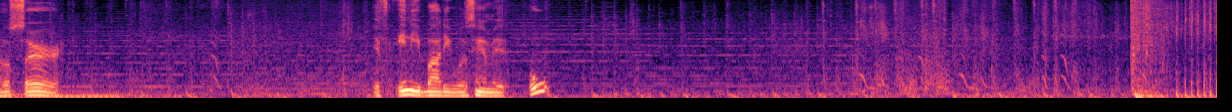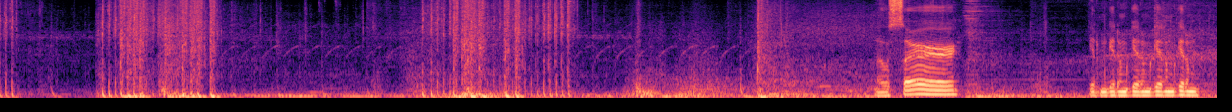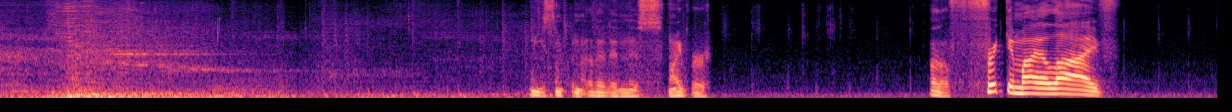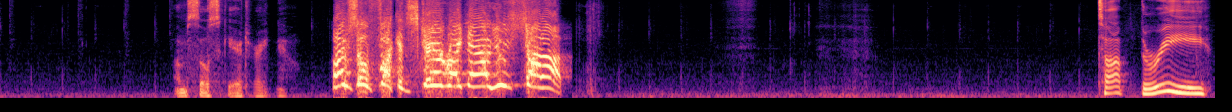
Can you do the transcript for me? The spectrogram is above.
No, sir. If anybody was him, it. Ooh. No, sir. Get him, get him, get him, get him, get him. Something other than this sniper. How the frick am I alive? I'm so scared right now. I'm so fucking scared right now, you shut up! Top three.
